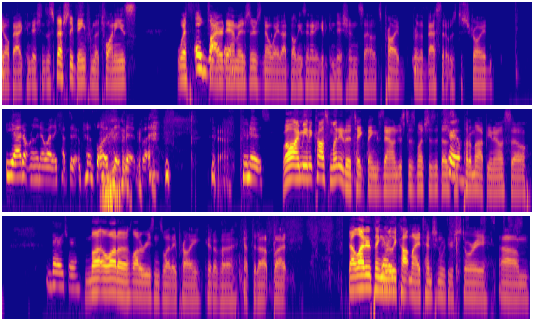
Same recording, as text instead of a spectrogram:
real bad conditions, especially being from the 20s with fire damage. There's no way that building's in any good condition. So it's probably for the best that it was destroyed. yeah, I don't really know why they kept it open as long as they did, but Yeah. who knows? Well, I mean, it costs money to take things down just as much as it does to put them up, you know. So Very true. not a lot of a lot of reasons why they probably could have uh, kept it up, but that lighter thing really caught my attention with your story. Um,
